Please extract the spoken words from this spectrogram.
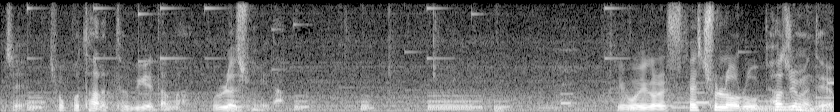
이제 초코 타르트 위에다가 올려줍니다. 그리고 이걸 스패츌러로 펴주면 돼요.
